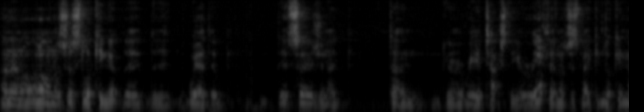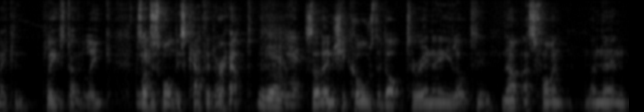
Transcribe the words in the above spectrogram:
And then I, and I was just looking at the, the where the the surgeon had done, you know, reattached the urethra, Yeah. and I was just making looking, making, please don't leak, because Yeah. I just want this catheter out. yeah. Yeah. So then she calls the doctor in, and he looked, no, that's fine. And then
